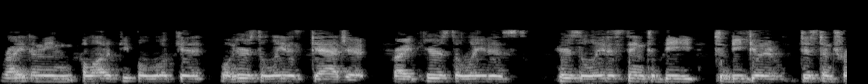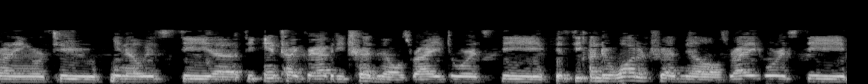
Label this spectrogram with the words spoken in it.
right? I mean, a lot of people look at, well, here's the latest gadget, right? Here's the latest, here's the latest thing to be, to be good at distance running or to, you know, it's the, uh, the anti-gravity treadmills, right? Or it's the, it's the underwater treadmills, right? Or it's the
